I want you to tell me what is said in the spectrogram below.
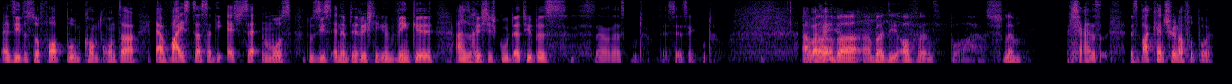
Er sieht es sofort, boom, kommt runter. Er weiß, dass er die Edge setten muss. Du siehst, er nimmt den richtigen Winkel. Also richtig gut. Der Typ ist, ist ja, der ist gut. Der ist sehr, sehr gut. Aber, Aber, hey, aber, aber die Offense, boah, ist schlimm. ja, das, es war kein schöner Football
